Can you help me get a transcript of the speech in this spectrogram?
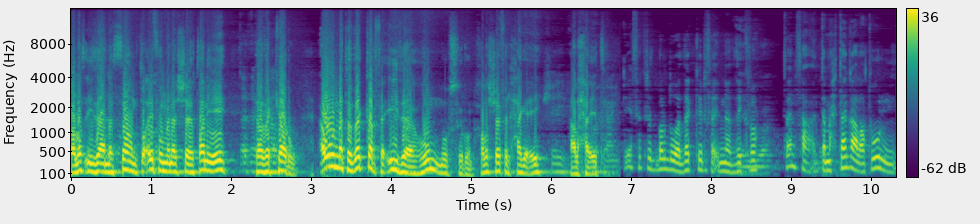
خلاص إذا مسهم طائف من الشيطان إيه؟ تذكروا. أول ما تذكر فإذا هم مبصرون. خلاص شايف الحاجة إيه؟ على حقيقتها هي فكرة برضو وذكر فإن الذكرى تنفع. أنت محتاج على طول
